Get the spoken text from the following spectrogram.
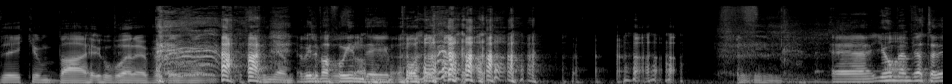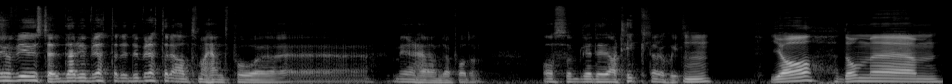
They can buy whatever they want. Jag ville bara få in det i podden. eh, jo, men berätta. Just det, där du berättade, du berättade allt som har hänt på, eh, med den här andra podden. Och så blev det artiklar och skit. Mm. Ja, de, ehm,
